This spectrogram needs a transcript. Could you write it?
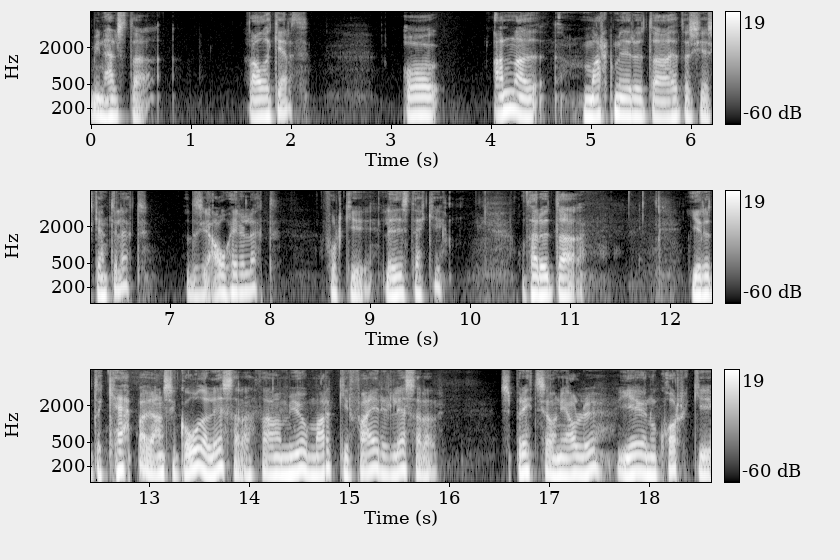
mín helsta ráðagerð. Og annað markmið er auðvitað að þetta sé skemmtilegt þetta sé áheirilegt fólki leiðist ekki. Og það er auðvitað ég er auðvitað að keppa við ansi góða lesara. Það var mjög margir færir lesarar spreitt sér á njálu. Ég er nú korki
